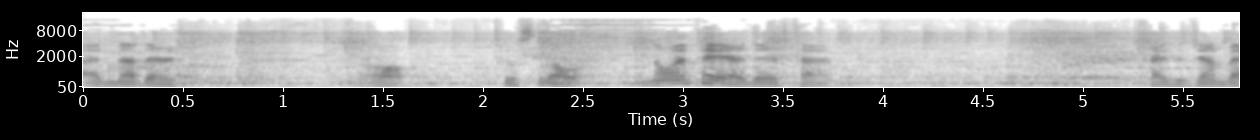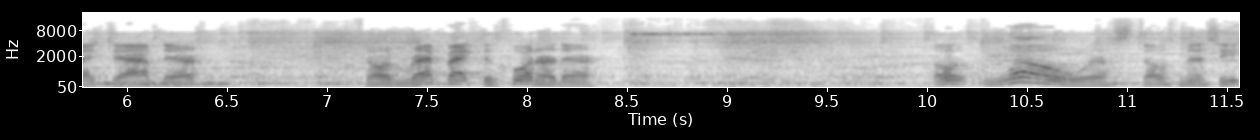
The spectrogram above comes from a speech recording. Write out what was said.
Another... Oh, too slow. No anti-air this time. Trying to jump back jab there. Going right back to corner there. Oh, whoa, that's, that was messy.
